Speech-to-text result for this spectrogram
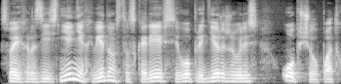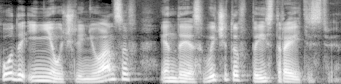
В своих разъяснениях ведомства, скорее всего, придерживались общего подхода и не учли нюансов НДС вычетов при строительстве.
